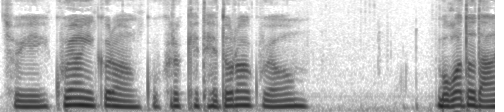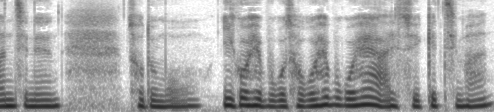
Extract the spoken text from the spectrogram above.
저희 고양이 끌어안고 그렇게 되더라고요. 뭐가 더 나은지는 저도 뭐 이거 해보고 저거 해보고 해야 알 수 있겠지만.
